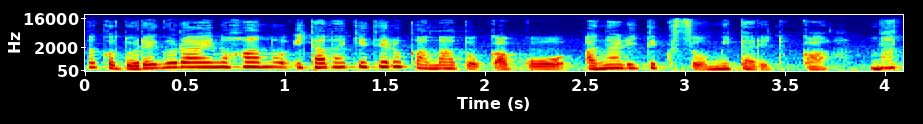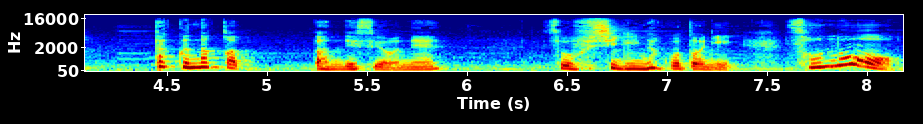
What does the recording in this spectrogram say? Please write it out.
なんかどれぐらいの反応いただけてるかなとかこうアナリティクスを見たりとか全くなかったんですよね。そう不思議なことにその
